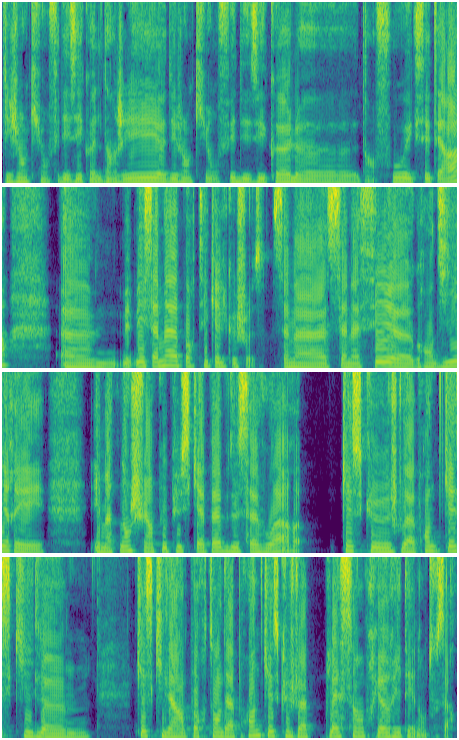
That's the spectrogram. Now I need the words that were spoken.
des gens qui ont fait des écoles d'ingé, des gens qui ont fait des écoles euh, d'info, etc. Euh, mais, ça m'a apporté quelque chose. Ça m'a ça m'a fait euh, grandir et et maintenant je suis un peu plus capable de savoir qu'est-ce que je dois apprendre, qu'est-ce qu'il Qu'est-ce qu'il est important d'apprendre? Qu'est-ce que je dois placer en priorité dans tout ça?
